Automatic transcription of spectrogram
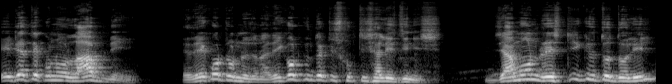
এটাতে কোনো লাভ নেই। রেকর্ড অন্যজনা রেকর্ড কিন্তু একটি শক্তিশালী জিনিস। যেমন রেজিস্ট্রিকৃত দলিল,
